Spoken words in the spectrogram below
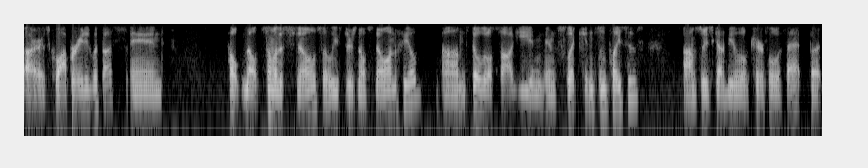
uh, has cooperated with us and helped melt some of the snow. So at least there's no snow on the field. Um, still a little soggy and, and slick in some places. Um, so you just got to be a little careful with that. But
